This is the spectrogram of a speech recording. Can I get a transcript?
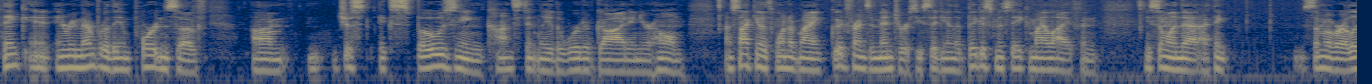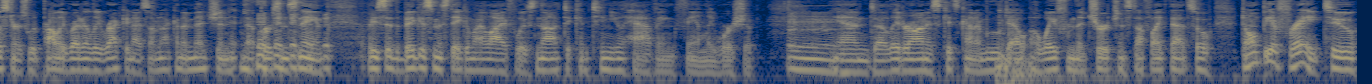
think and, and remember the importance of um, just exposing constantly the Word of God in your home. I was talking with one of my good friends and mentors. He said, you know, the biggest mistake in my life, and he's someone that I think some of our listeners would probably readily recognize. I'm not going to mention that person's name, but he said the biggest mistake in my life was not to continue having family worship. Mm. And uh, later on, his kids kind of moved out away from the church and stuff like that. So don't be afraid to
